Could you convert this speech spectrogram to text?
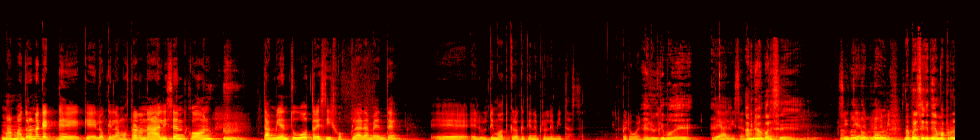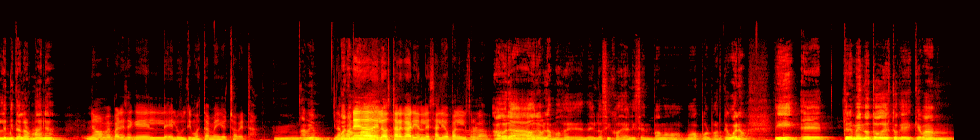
más matrona que, que- que lo que la mostraron a Alicent con... también tuvo tres hijos, claramente. Eh, el último creo que tiene problemitas. Pero bueno. El último de. De Alicent. A mí no me parece. Sí, tiene problemitas. me parece que tiene más problemita la hermana. No, me parece que el, el último está medio chaveta. Mm, A mí. La bueno, moneda ahora- de los Targaryen le salió para el otro lado. Ahora, ahora hablamos de, de los hijos de Alicent. Vamos, vamos por partes. Bueno, y eh, tremendo todo esto que, que van.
